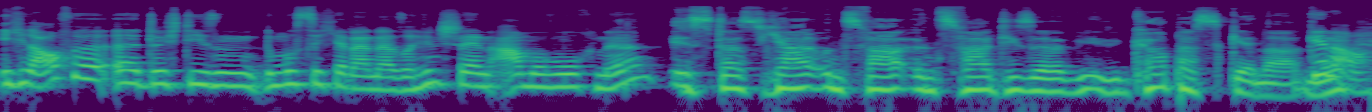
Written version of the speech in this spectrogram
Ich laufe äh, durch diesen, du musst dich ja dann da so hinstellen, Arme hoch, ne? Ist das, ja, und zwar, und zwar dieser Körperscanner. Genau, ne?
